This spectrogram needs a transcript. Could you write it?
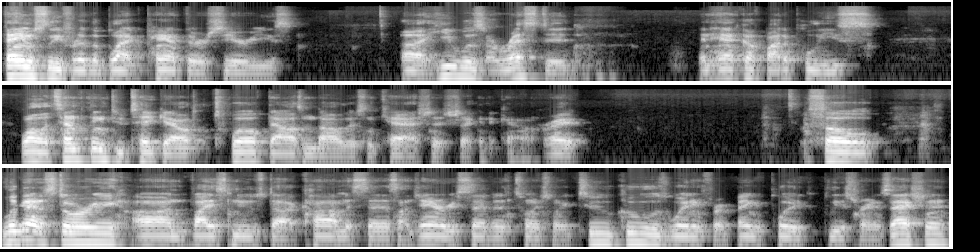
famously for the Black Panther series, uh, he was arrested and handcuffed by the police while attempting to take out $12,000 in cash in his checking account, right? So, looking at a story on vicenews.com, it says on January 7th, 2022, Coogler was waiting for a bank employee to complete a transaction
